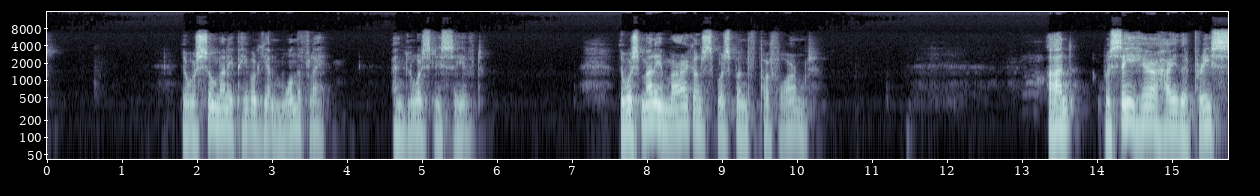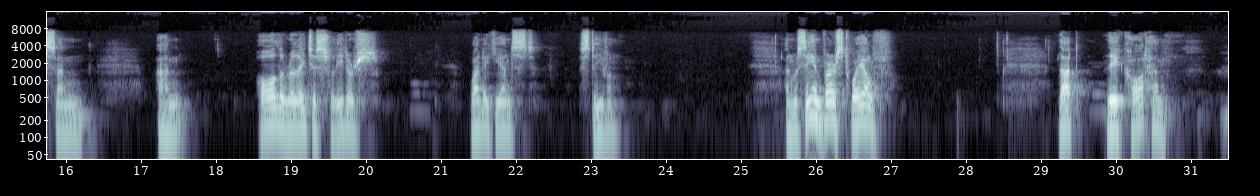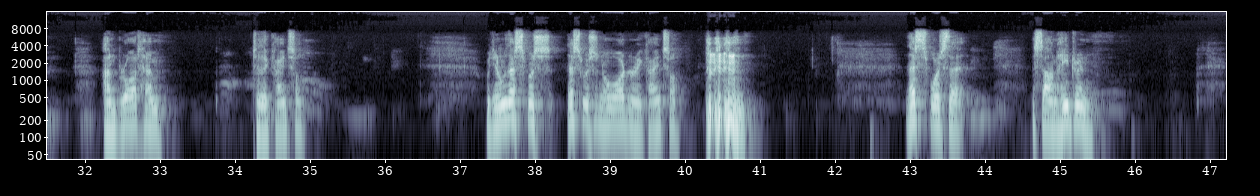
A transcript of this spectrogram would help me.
there were so many people getting wonderfully and gloriously saved. There was many miracles was been performed. And we see here how the priests and, and all the religious leaders went against Stephen. And we see in verse 12 that they caught him and brought him to the council. But you know, this was, this was no ordinary council. This was the, Sanhedrin.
